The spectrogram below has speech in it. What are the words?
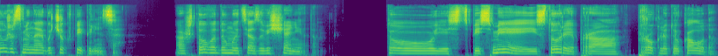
тоже сминая бычок в пепельнице. «А что вы думаете о завещании этом?» «То есть письме и история про проклятую колоду».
